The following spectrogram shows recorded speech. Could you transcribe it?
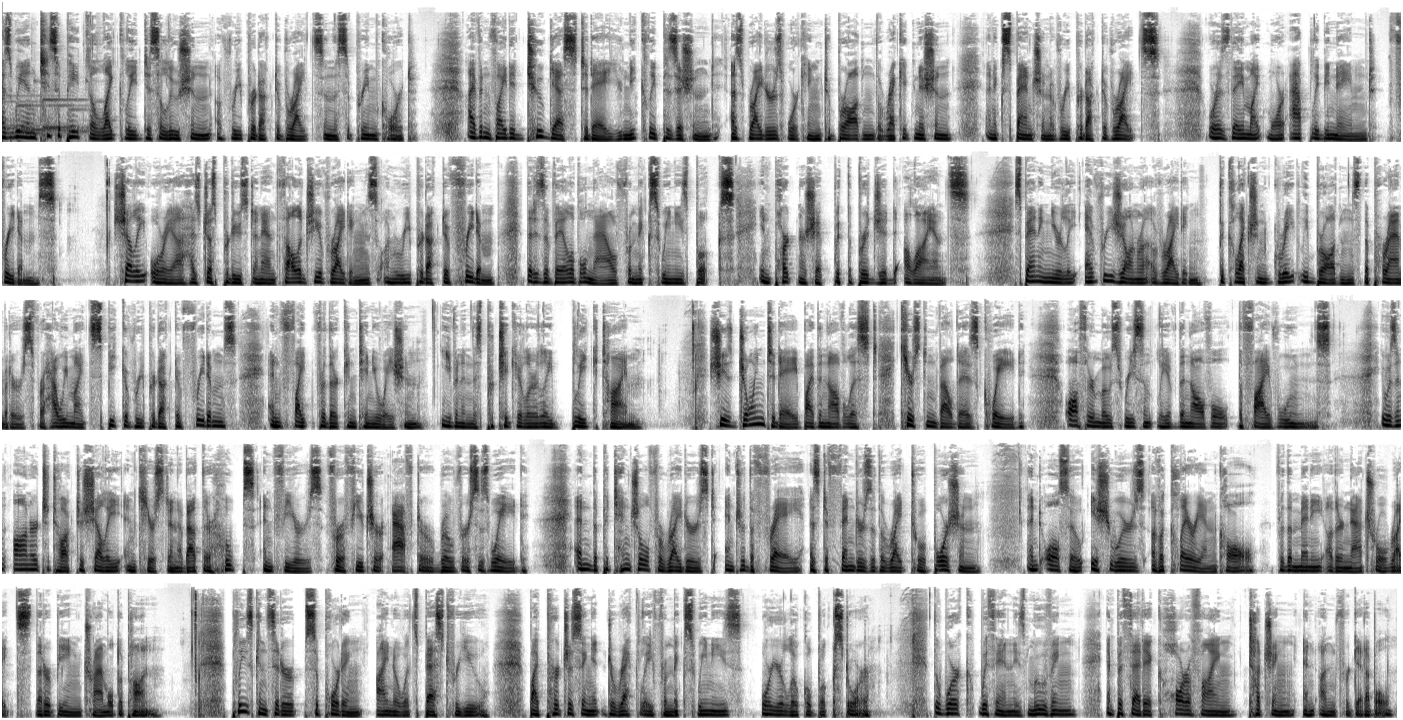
As we anticipate the likely dissolution of reproductive rights in the Supreme Court, I've invited two guests today uniquely positioned as writers working to broaden the recognition and expansion of reproductive rights, or as they might more aptly be named, freedoms. Shelley Oria has just produced an anthology of writings on reproductive freedom that is available now from McSweeney's Books in partnership with the Brigid Alliance. Spanning nearly every genre of writing, the collection greatly broadens the parameters for how we might speak of reproductive freedoms and fight for their continuation, even in this particularly bleak time. She is joined today by the novelist Kirsten Valdez Quade, author most recently of the novel The Five Wounds. It was an honor to talk to Shelley and Kirsten about their hopes and fears for a future after Roe v. Wade, and the potential for writers to enter the fray as defenders of the right to abortion, and also issuers of a clarion call for the many other natural rights that are being trampled upon. Please consider supporting I Know What's Best for You by purchasing it directly from McSweeney's or your local bookstore. The work within is moving, empathetic, horrifying, touching, and unforgettable.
